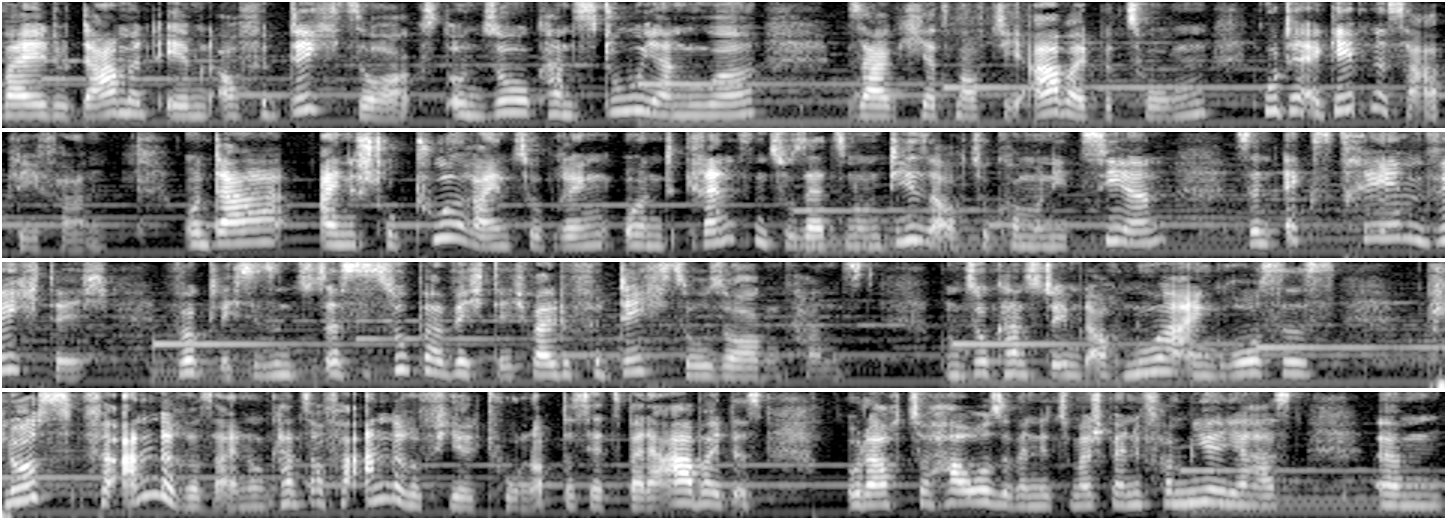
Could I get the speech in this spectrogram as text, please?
weil du damit eben auch für dich sorgst. Und so kannst du ja nur, sage ich jetzt mal auf die Arbeit bezogen, gute Ergebnisse abliefern. Und da eine Struktur reinzubringen und Grenzen zu setzen und diese auch zu kommunizieren, sind extrem wichtig. Wirklich, sie sind, das ist super wichtig, weil du für dich so sorgen kannst. Und so kannst du eben auch nur ein großes Plus für andere sein und kannst auch für andere viel tun, ob das jetzt bei der Arbeit ist oder auch zu Hause, wenn du zum Beispiel eine Familie hast, ähm,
